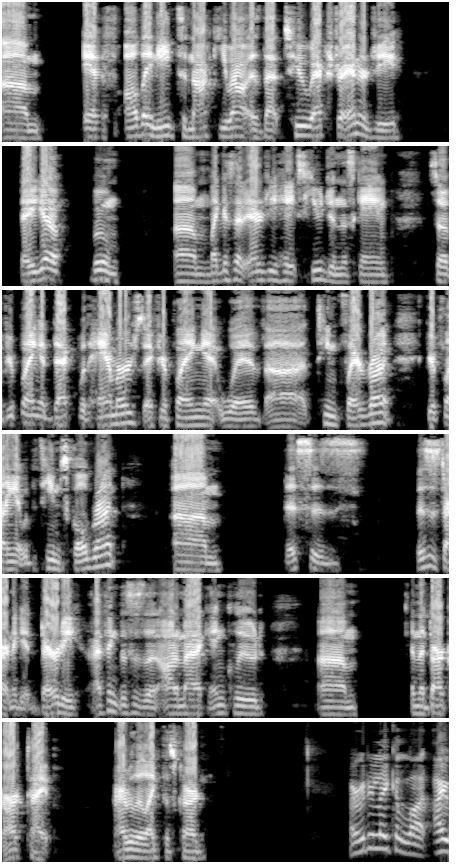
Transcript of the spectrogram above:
Um, if all they need to knock you out is that two extra energy, there you go. Boom. Um, like I said, energy hate's huge in this game. So if you're playing a deck with hammers, if you're playing it with uh, Team Flare Grunt, if you're playing it with the Team Skull Grunt, um, this is this is starting to get dirty. I think this is an automatic include um, in the Dark Archetype. I really like this card. I really like a lot. I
